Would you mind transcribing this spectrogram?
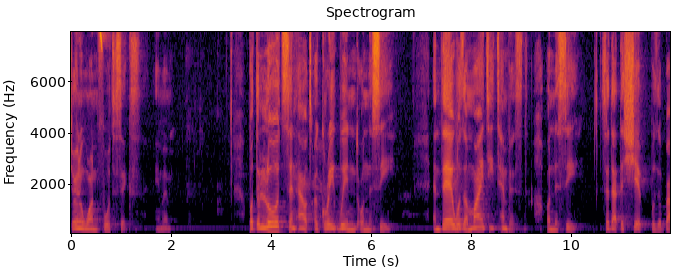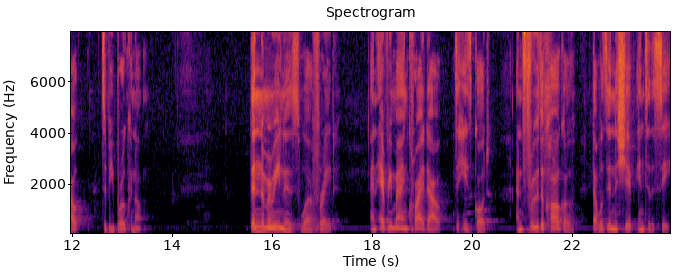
Jonah 1 4 to 6. Amen. But the Lord sent out a great wind on the sea, and there was a mighty tempest on the sea, so that the ship was about to be broken up. Then the mariners were afraid, and every man cried out to his God, and threw the cargo that was in the ship into the sea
